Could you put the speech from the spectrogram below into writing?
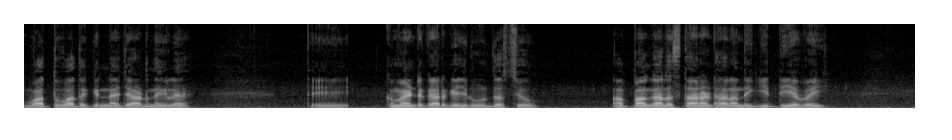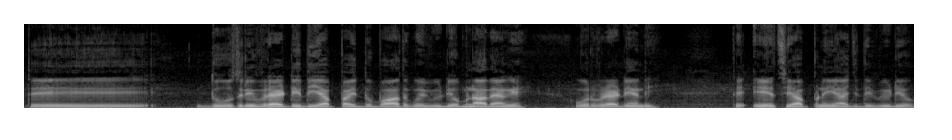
ਵੱਧ ਤੋਂ ਵੱਧ ਕਿੰਨਾ ਝਾੜ ਨਿਕਲਿਆ। ਤੇ ਕਮੈਂਟ ਕਰਕੇ ਜਰੂਰ ਦੱਸਿਓ। ਆਪਾਂ ਗੱਲ 17 18 ਦੀ ਕੀਤੀ ਹੈ ਬਈ। ਤੇ ਦੂਸਰੀ ਵੈਰਾਈਟੀ ਦੀ ਆਪਾਂ ਇਸ ਤੋਂ ਬਾਅਦ ਕੋਈ ਵੀਡੀਓ ਬਣਾ ਦਿਆਂਗੇ, ਹੋਰ ਵੈਰਾਈਟੀਆਂ ਦੀ। ਤੇ ਇਹ ਸੀ ਆਪਣੀ ਅੱਜ ਦੀ ਵੀਡੀਓ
